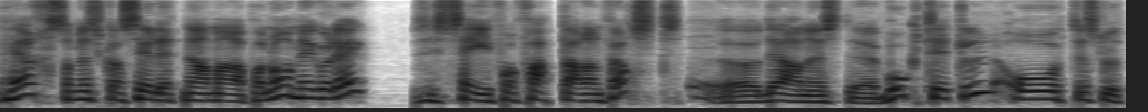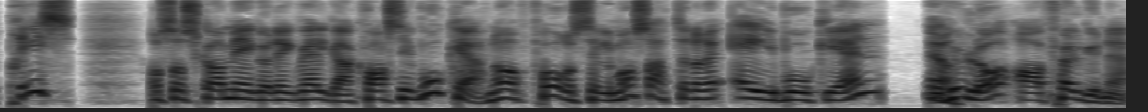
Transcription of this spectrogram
her som vi skal se litt nærmere på nå, meg og deg. Sier forfatteren først, eh, dernest eh, boktittel og til slutt pris. Og så skal meg og deg velge hver sin bok her. Nå forestiller vi oss at det er ei bok igjen i Ja. hylla av følgende.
